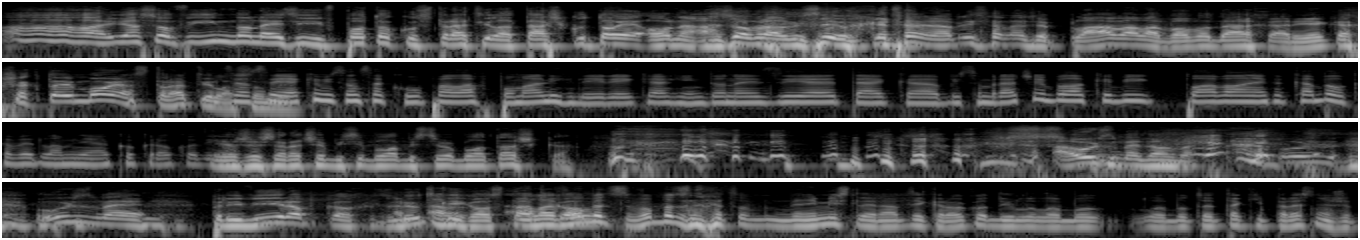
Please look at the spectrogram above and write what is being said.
á, ja som v Indonézii v potoku stratila tašku, to je ona. A zobral by si ju, keď tam je napísané, že plávala vo vodách a riekach, však to je moja, stratila som. Zase, ja keby som sa kúpala v pomalých riekach Indonézie, tak eh, by som radšej bola, keby plávala nejaká kabelka vedľa mňa ako krokodíl. Ja, že radšej by si bola, aby z teba bola taška. A už sme doma. Už, už sme pri výrobkoch z ľudských ale, ostatkov. ale vôbec, vôbec na to nemyslia na tie krokodíly, lebo, lebo to je taký presne, že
